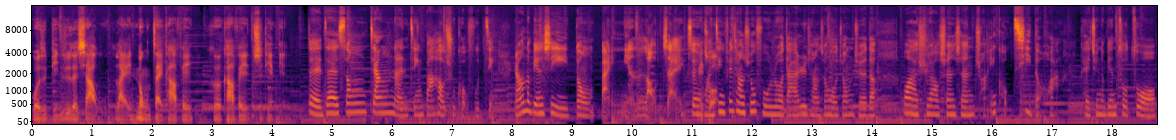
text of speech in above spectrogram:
或者是平日的下午来弄仔咖啡喝咖啡吃甜点。对，在松江南京八号出口附近，然后那边是一栋百年老宅，所以环境非常舒服。如果大家日常生活中觉得哇，需要深深喘一口气的话，可以去那边坐坐哦。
